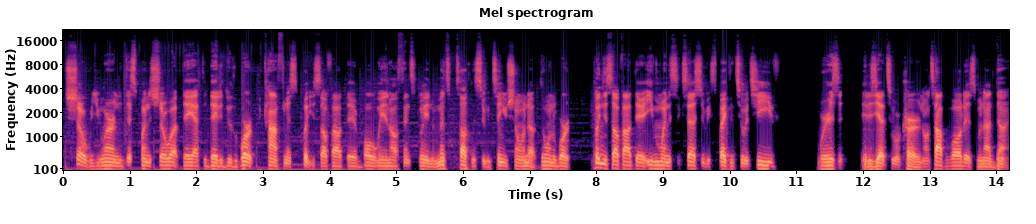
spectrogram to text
the show where you learn the discipline to show up day after day to do the work, the confidence to put yourself out there boldly and authentically, and the mental toughness to continue showing up, doing the work, putting yourself out there, even when the success you've expected to achieve, where is it? It is yet to occur. And on top of all this, we're not done.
